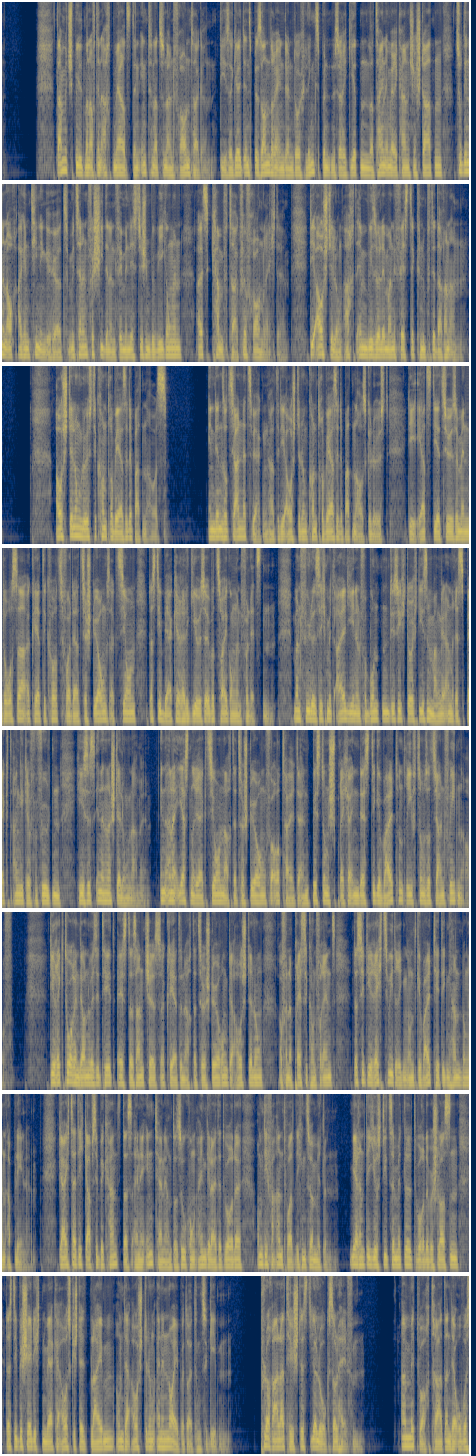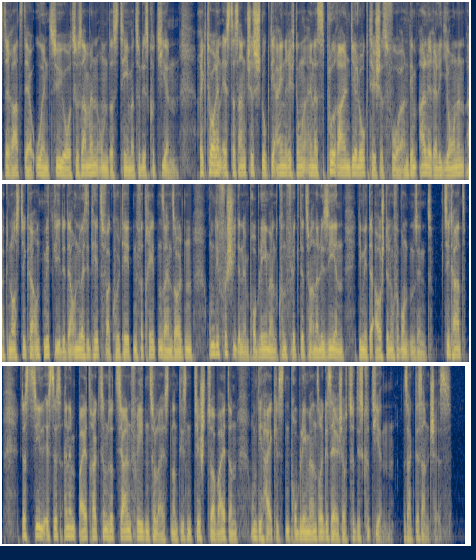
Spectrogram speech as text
Damit spielt man auf den 8. März, den Internationalen Frauentag an. Dieser gilt insbesondere in den durch Linksbündnisse regierten lateinamerikanischen Staaten, zu denen auch Argentinien gehört, mit seinen verschiedenen feministischen Bewegungen als Kampftag für Frauenrechte. Die Ausstellung 8M Visuelle Manifeste knüpfte daran an. Ausstellung löste kontroverse Debatten aus. In den sozialen Netzwerken hatte die Ausstellung kontroverse Debatten ausgelöst. Die Erzdiözese Mendoza erklärte kurz vor der Zerstörungsaktion, dass die Werke religiöse Überzeugungen verletzten. Man fühle sich mit all jenen verbunden, die sich durch diesen Mangel an Respekt angegriffen fühlten, hieß es in einer Stellungnahme. In einer ersten Reaktion nach der Zerstörung verurteilte ein Bistumssprecher indes die Gewalt und rief zum sozialen Frieden auf. Die Rektorin der Universität Esther Sanchez erklärte nach der Zerstörung der Ausstellung auf einer Pressekonferenz, dass sie die rechtswidrigen und gewalttätigen Handlungen ablehne. Gleichzeitig gab sie bekannt, dass eine interne Untersuchung eingeleitet wurde, um die Verantwortlichen zu ermitteln. Während die Justiz ermittelt, wurde beschlossen, dass die beschädigten Werke ausgestellt bleiben, um der Ausstellung eine neue Bedeutung zu geben. Pluraler Tisch des Dialogs soll helfen. Am Mittwoch trat dann der oberste Rat der UNCYO zusammen, um das Thema zu diskutieren. Rektorin Esther Sanchez schlug die Einrichtung eines pluralen Dialogtisches vor, an dem alle Religionen, Agnostiker und Mitglieder der Universitätsfakultäten vertreten sein sollten, um die verschiedenen Probleme und Konflikte zu analysieren, die mit der Ausstellung verbunden sind. Zitat: Das Ziel ist es, einen Beitrag zum sozialen Frieden zu leisten und diesen Tisch zu erweitern, um die heikelsten Probleme unserer Gesellschaft zu diskutieren, sagte Sanchez.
